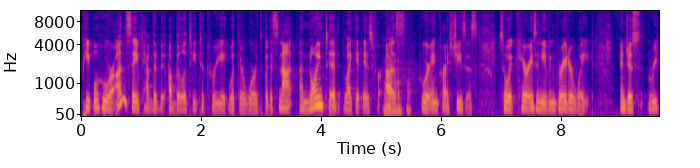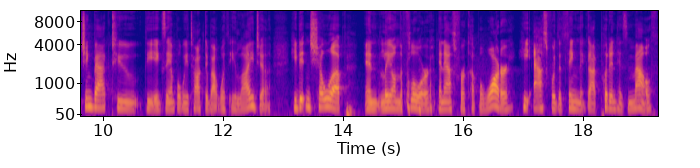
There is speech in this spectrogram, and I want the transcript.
People who are unsaved have the ability to create with their words, but it's not anointed like it is for us mm-hmm. who are in Christ Jesus. So it carries an even greater weight. And just reaching back to the example we talked about with Elijah, he didn't show up and lay on the floor and ask for a cup of water. He asked for the thing that God put in his mouth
